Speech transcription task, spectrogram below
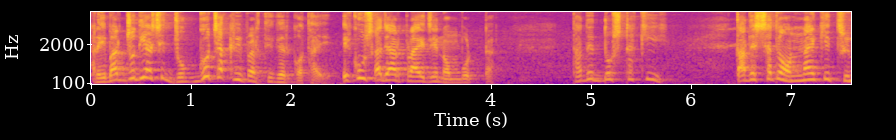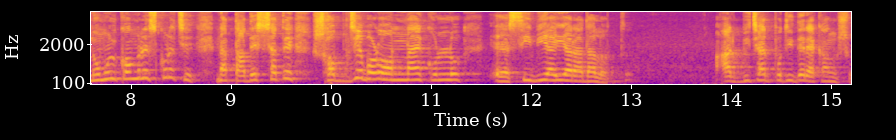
আর এবার যদি আসি যোগ্য চাকরি প্রার্থীদের কথায়, একুশ হাজার প্রায় যে নম্বরটা, তাদের দোষটা কি? তাদের সাথে অন্যায় কি তৃণমূল কংগ্রেস করেছে? না তাদের সাথে সবচেয়ে বড় অন্যায় করল সিবিআই আর আদালত? আর বিচারপতিদের একাংশ?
